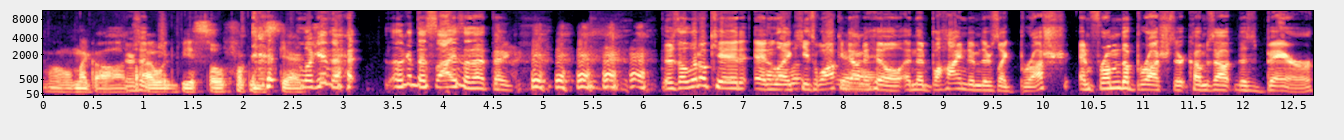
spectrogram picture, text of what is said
Oh my god, There's a- I would be so fucking scared. Look at that. Look at the size of that thing. There's a little kid, and A like he's walking down a hill, and then behind him there's like brush, and from the brush there comes out this bear.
